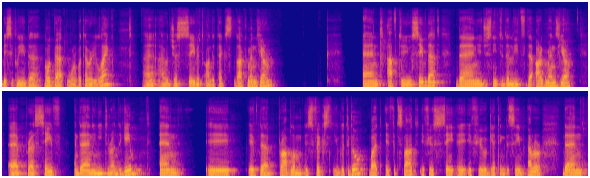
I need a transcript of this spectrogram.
basically the notepad or whatever you like. Uh, i will just save it on the text document here. And after you save that then you just need to delete the arguments here. Uh, press save and then you need to run the game. And if, the problem is fixed you're good to go. But if it's not if you say if you're getting the same error then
